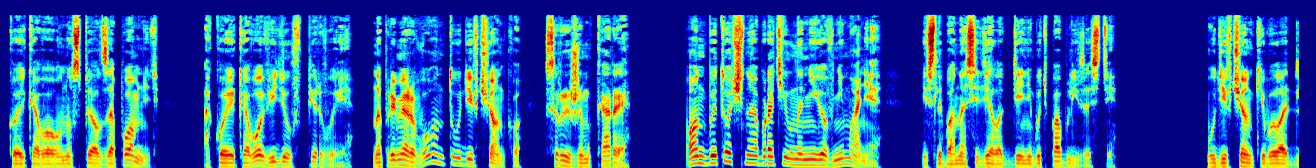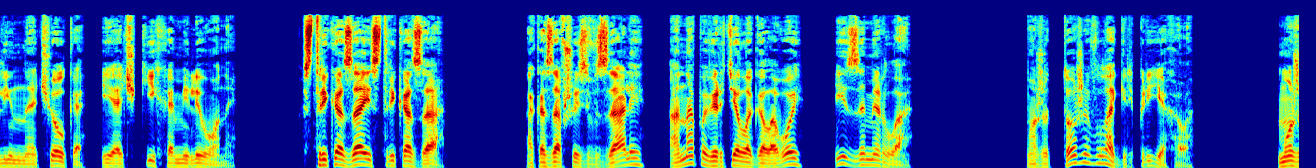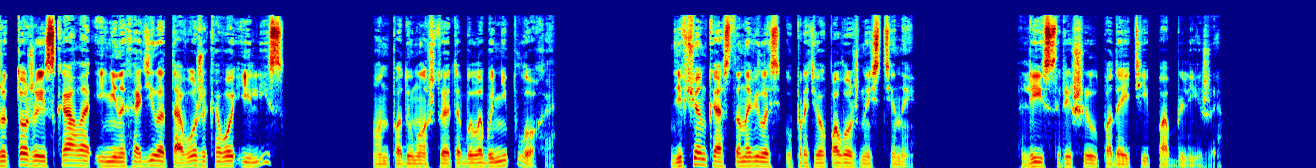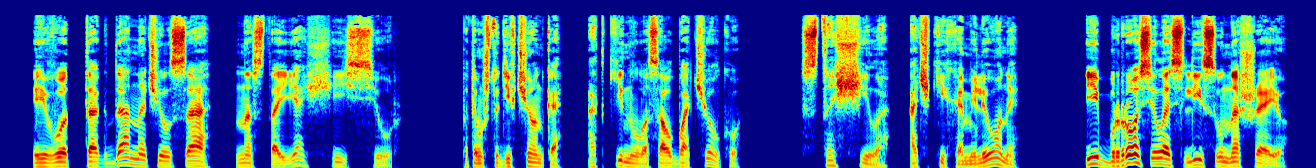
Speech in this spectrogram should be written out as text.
Кое-кого он успел запомнить, а кое-кого видел впервые. Например, вон ту девчонку с рыжим каре. Он бы точно обратил на нее внимание, если бы она сидела где-нибудь поблизости. У девчонки была длинная челка и очки-хамелеоны. Стрекоза и стрекоза. Оказавшись в зале, она повертела головой и замерла. Может, тоже в лагерь приехала? Может, тоже искала и не находила того же, кого и лис? Он подумал, что это было бы неплохо. Девчонка остановилась у противоположной стены. Лис решил подойти поближе. И вот тогда начался настоящий сюр, потому что девчонка откинула с лба челку, стащила очки-хамелеоны и бросилась лису на шею.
